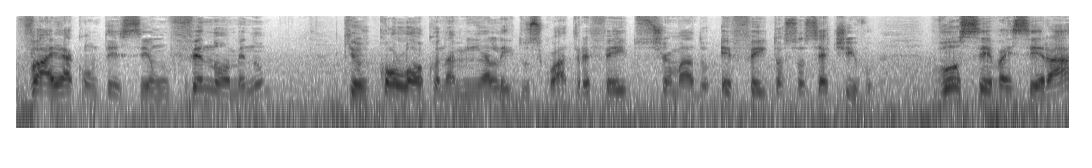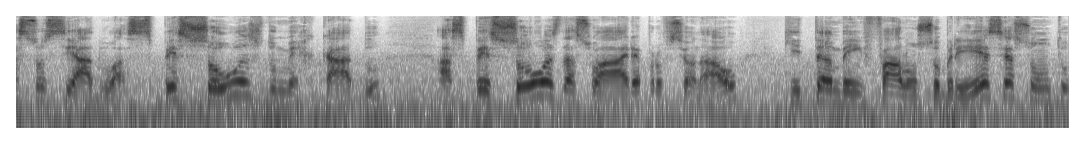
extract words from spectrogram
vai acontecer um fenômeno que eu coloco na minha lei dos quatro efeitos, chamado efeito associativo. Você vai ser associado às pessoas do mercado, às pessoas da sua área profissional que também falam sobre esse assunto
